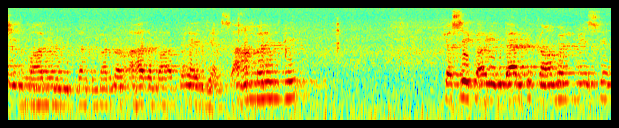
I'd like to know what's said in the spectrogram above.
چیز معلوم تک مردم اہل باطل ہے جلسہ ہم منن بھی کسی کا یہ درک کامل نہیں سن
